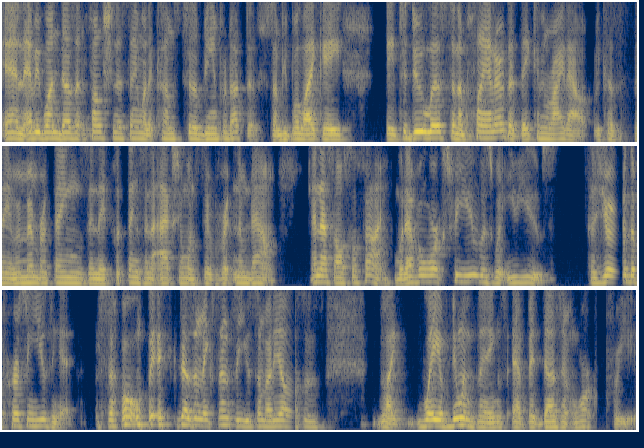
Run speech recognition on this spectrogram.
and everyone doesn't function the same when it comes to being productive. Some people like a a to-do list and a planner that they can write out because they remember things and they put things into action once they've written them down. And that's also fine. Whatever works for you is what you use because you're the person using it. So it doesn't make sense to use somebody else's like way of doing things if it doesn't work for you.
